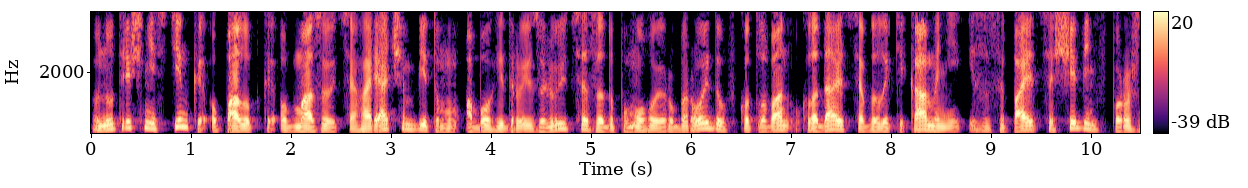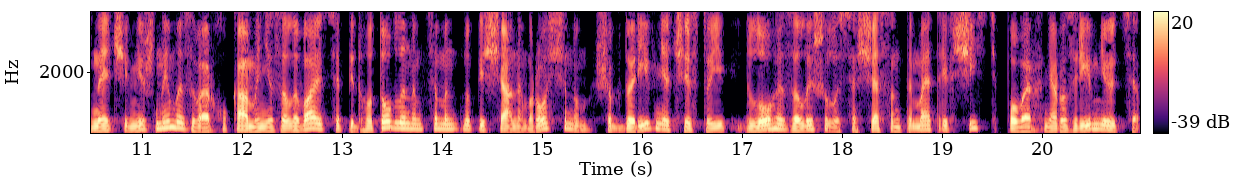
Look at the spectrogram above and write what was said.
Внутрішні стінки опалубки обмазуються гарячим бітумом або гідроізолюються за допомогою рубероїду. В котлован укладаються великі камені і засипається щебінь в порожнечі. Між ними зверху камені заливаються підготовленим цементно-піщаним розчином, щоб до рівня чистої підлоги залишилося ще сантиметрів 6. Поверхня розрівнюється,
